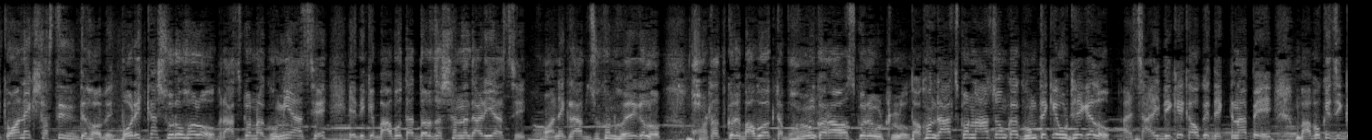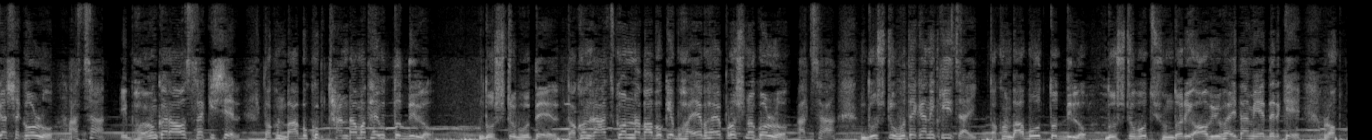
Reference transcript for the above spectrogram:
একে অনেক শাস্তি দিতে হবে। পরীক্ষা শুরু হলো, রাজকন্যা ঘুমিয়ে আছে, এদিকে বাবু তার দরজার সামনে দাঁড়িয়ে আছে। অনেক রাত যখন হয়ে গেল, হঠাৎ করে বাবু একটা ভয়ঙ্কর আওয়াজ করে উঠল। তখন রাজকন্যা আচমকা ঘুম থেকে উঠে গেল আর চারিদিকে কাউকে দেখতে না পেয়ে বাবুকে জিজ্ঞাসা করল আচ্ছা এই ভয়ঙ্কর আওয়াজটা কিসের? তখন বাবু খুব ঠান্ডা মাথায় উত্তর দিল দুষ্টু ভূতের তখন রাজকন্যা বাবুকে ভয়ে ভয়ে প্রশ্ন করল আচ্ছা দুষ্টু ভূত এখানে কি চাই? তখন বাবু উত্তর দিল, দুষ্টু ভূত সুন্দরী অবিবাহিতা মেয়েদেরকে রক্ত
